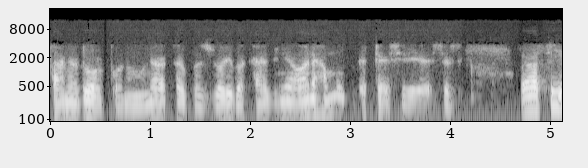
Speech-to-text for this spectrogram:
پانەدۆڵ بۆ نمونە کە بە زۆری بەکاربینی ئەوانە هەموو تەسیری لەسەر ڕاستی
